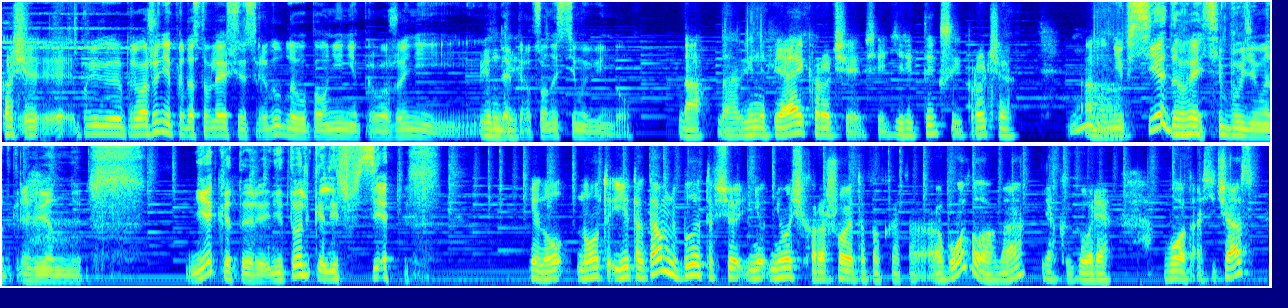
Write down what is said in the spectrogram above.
Короче, э, э, приложение, предоставляющее среду для выполнения приложений Windows. для операционной системы Windows. Да, да, WinAPI, короче, все DirectX и прочее. Ну, а... не все, давайте будем откровенны. Некоторые, не только лишь все. Не, ну, ну вот и тогда мне было это все не, не очень хорошо, это как это работало, да, мягко говоря. Вот, а сейчас э, э,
